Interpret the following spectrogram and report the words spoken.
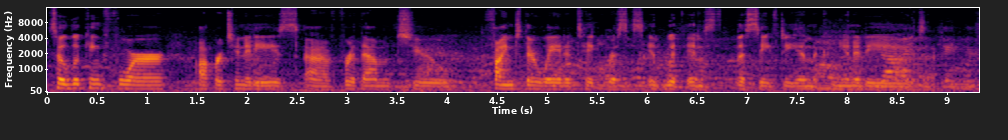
so looking for opportunities uh, for them to find their way to take risks in, within the safety and the community Exactly. things.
